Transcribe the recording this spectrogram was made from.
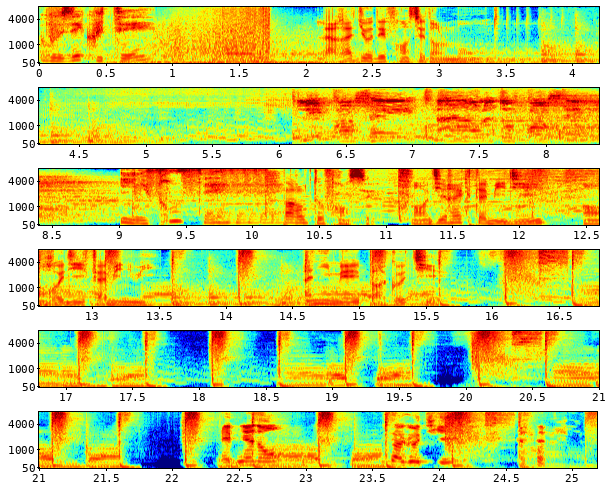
Vous écoutez La radio des Français dans le monde. Les Français parlent au français. Les Français Parle au français. En direct à midi, en rediff à minuit. Animé par Gauthier. Eh bien non, c'est pas Gauthier.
